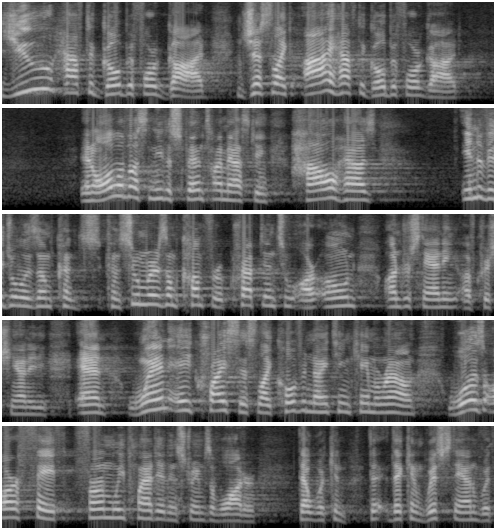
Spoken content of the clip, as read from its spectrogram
You have to go before God just like I have to go before God. And all of us need to spend time asking how has individualism, cons- consumerism, comfort crept into our own understanding of Christianity? And when a crisis like COVID 19 came around, was our faith firmly planted in streams of water that, can, that, that can withstand with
